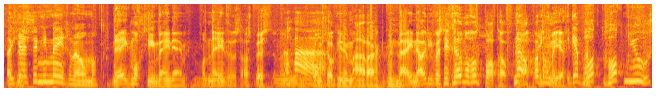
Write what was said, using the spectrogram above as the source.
had jij Dus- ze niet meegenomen? Nee, ik mocht ze niet meenemen. Want nee, dat was asbest. En dan Aha. kwam ze ook niet in aanraking met mij. Nou, die was echt helemaal van het pad af. Nou, wat ik, nog meer? Ik heb hot, hot nieuws.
